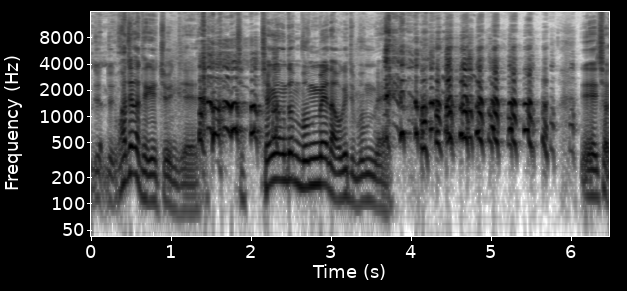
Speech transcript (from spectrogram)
화제가 되겠죠. 이제 정영돈 문매 나오겠죠. 문매. 예, 저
